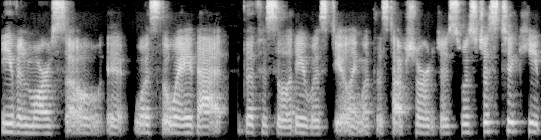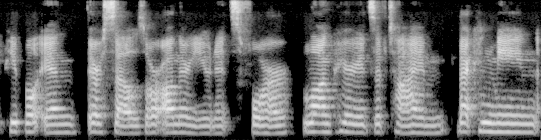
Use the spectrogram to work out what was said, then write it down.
even more so, it was the way that the facility was dealing with the staff shortages was just to keep people in their cells or on their units for long periods of time. That can mean,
